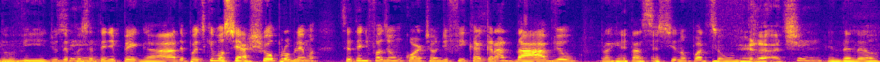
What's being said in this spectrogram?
do vídeo, depois Sim. você tem de pegar, depois que você achou o problema, você tem de fazer um corte onde fica agradável pra quem tá assistindo, pode ser um Verdade. Sim. Entendeu?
